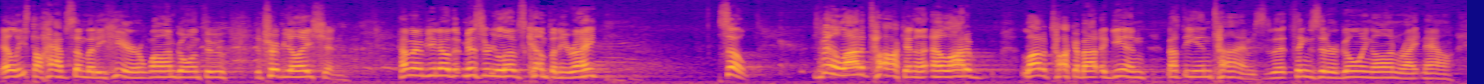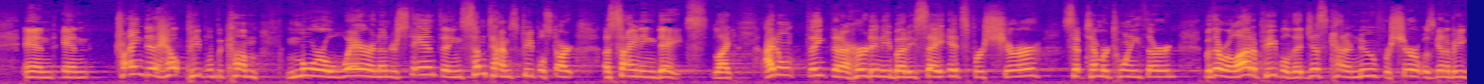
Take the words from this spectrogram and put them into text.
at least I'll have somebody here while I'm going through the tribulation. How many of you know that misery loves company, right? So there's been a lot of talk and a, a lot of a lot of talk about again about the end times, the things that are going on right now. And and trying to help people become more aware and understand things, sometimes people start assigning dates. Like, I don't think that I heard anybody say it's for sure September 23rd, but there were a lot of people that just kind of knew for sure it was going to be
